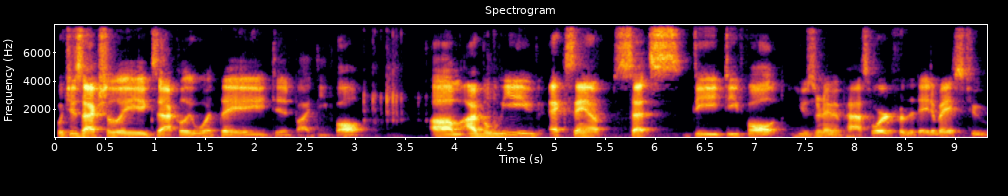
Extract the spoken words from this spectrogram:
which is actually exactly what they did by default. Um, I believe XAMPP sets the default username and password for the database to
